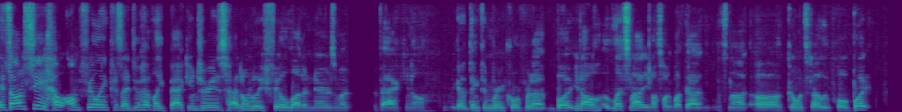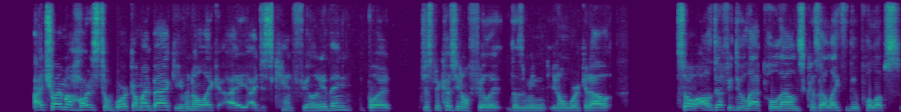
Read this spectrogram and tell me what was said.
it's honestly how I'm feeling because I do have like back injuries. I don't really feel a lot of nerves in my back. You know, you got to thank the Marine Corps for that. But you know, let's not you know talk about that. Let's not uh go into that loophole. But I try my hardest to work on my back, even though like I I just can't feel anything. But just because you don't feel it doesn't mean you don't work it out. So I'll definitely do lat pull downs because I like to do pull ups.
